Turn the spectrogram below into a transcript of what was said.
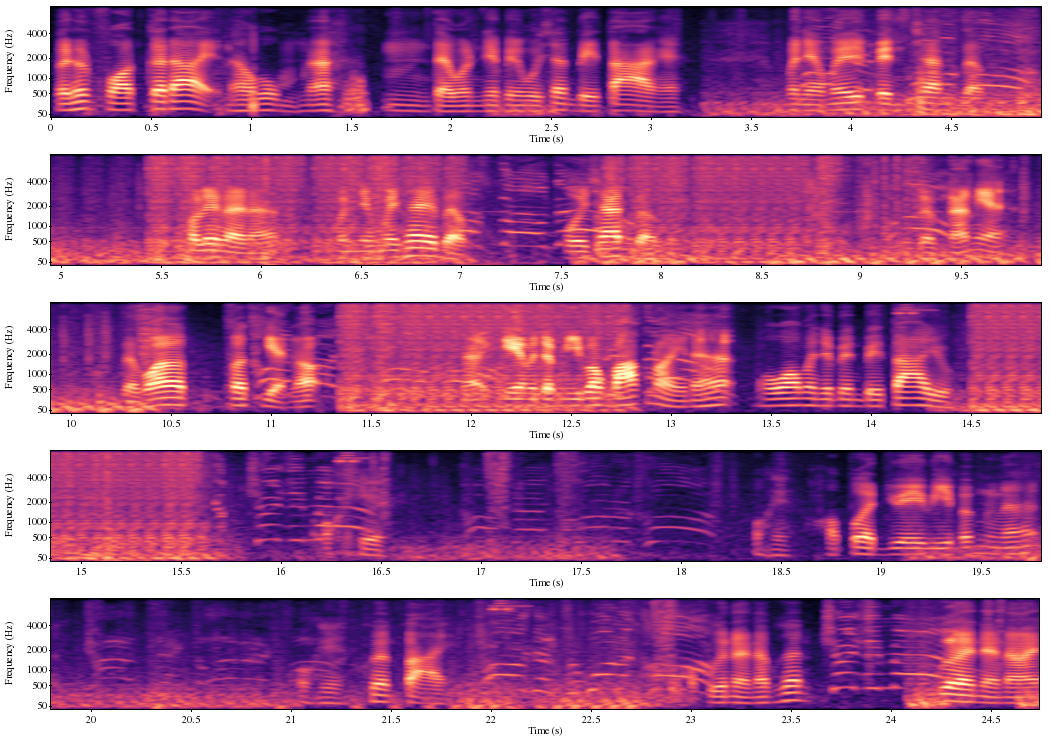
Battlefront ก็ได้นะครับผมนะอืมแต่มันยังเป็นเวอร์ชันเบต้าไงมันยังไม่ได้เป็นชั่นแบบเขาเรียกอะไรนะ มันยังไม่ใช่แบบเวอร์ชันแบบ แบบนั้นไงแบบว่าเสถียรแล้วนะเกมมันจะมีบั๊กๆหน่อยนะฮะเพราะว่ามันจะเป็นเบต้าอยู่ โอเคโอเค ขอเปิด UAV แป๊บนึงนะฮะ โอเค เพื่อนตาย ขอปืนหน่อยนะเพื่อน เพื่อ mag! อะไรเนี่ยนาย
